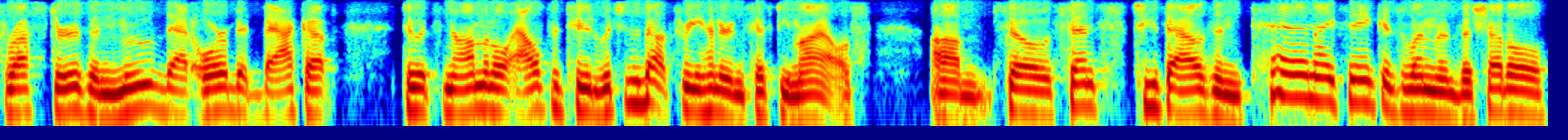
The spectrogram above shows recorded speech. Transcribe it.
thrusters and move that orbit back up to its nominal altitude, which is about 350 miles. Um, so since 2010, I think, is when the, the shuttle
